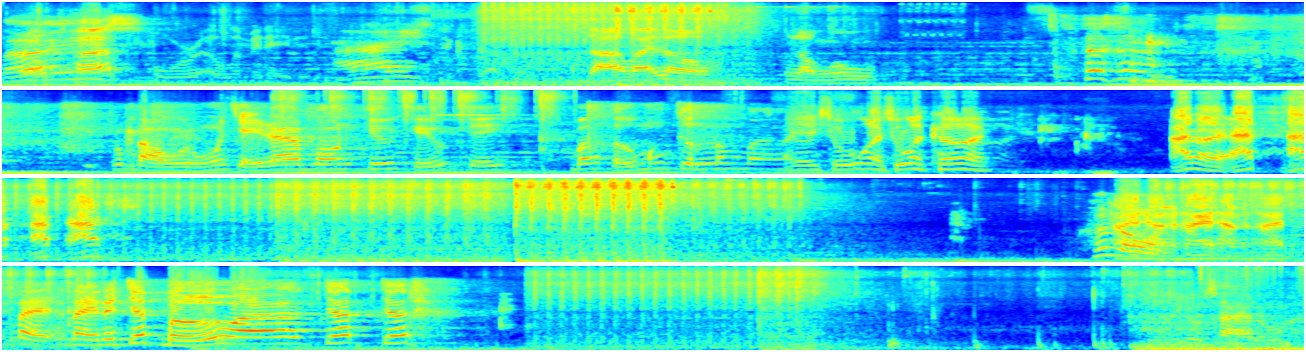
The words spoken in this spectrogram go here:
Gột hết. Nice. Nice. sợ vậy lồn lòng ngu lúc đầu muốn chạy ra von chứ kiểu chị bắn tưởng bắn kinh lắm ba. Ê, xuống rồi xuống rồi khớ rồi át rồi át át át át hello. Hai thằng hai thằng hai. Này này nó chết bữa quá chết chết. Vô sai luôn à.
